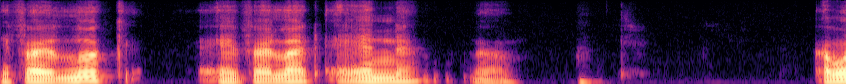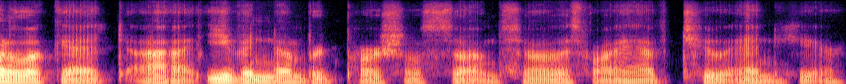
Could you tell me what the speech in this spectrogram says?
if I look, if I let n, well, I want to look at uh, even numbered partial sums, so that's why I have 2n here.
